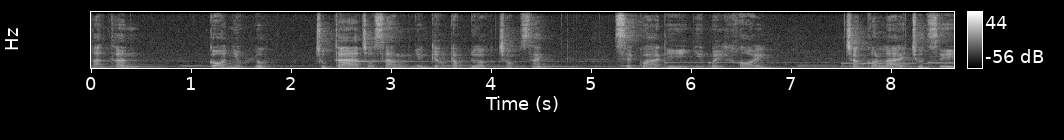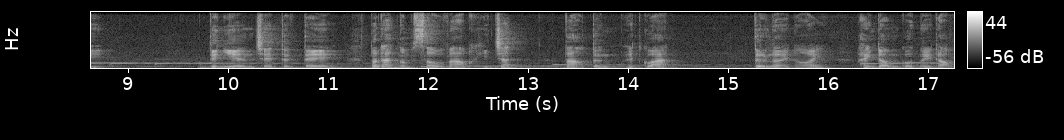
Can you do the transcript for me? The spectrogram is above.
bản thân. Có nhiều lúc chúng ta cho rằng những điều đọc được trong sách sẽ qua đi như mây khói, chẳng còn lại chút gì. Tuy nhiên trên thực tế, nó đang ngấm sâu vào khí chất, vào từng huyết quản. Từ lời nói, hành động của người đọc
